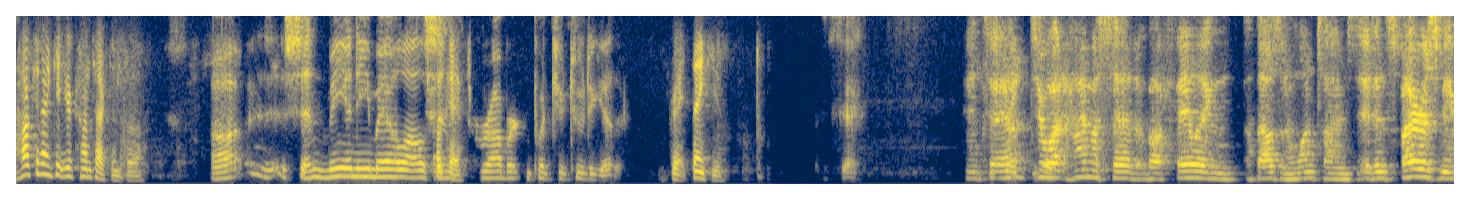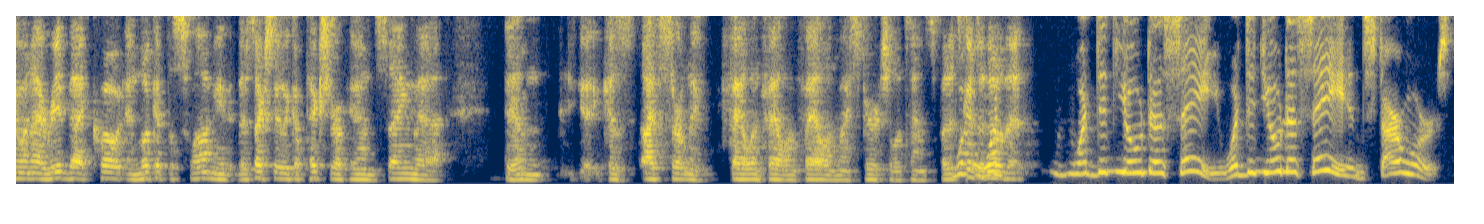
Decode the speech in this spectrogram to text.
how can I get your contact info? Uh, send me an email. I'll send Okay. it to Robert and put you two together. Great. Thank you. Okay. And to add to what Haima said about failing a thousand and one times, it inspires me when I read that quote and look at the Swami. There's actually like a picture of him saying that. and because I've certainly fail and fail and fail in my spiritual attempts, but it's Well, good to what- know that What did Yoda say? What did Yoda say in Star Wars?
